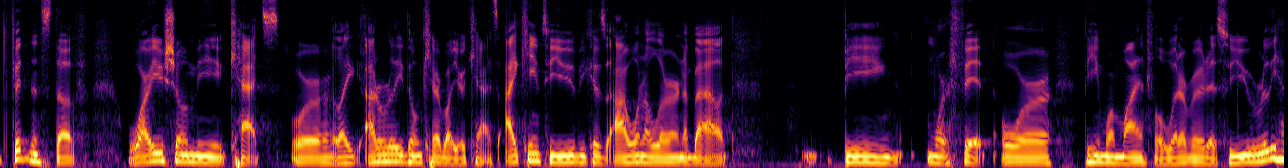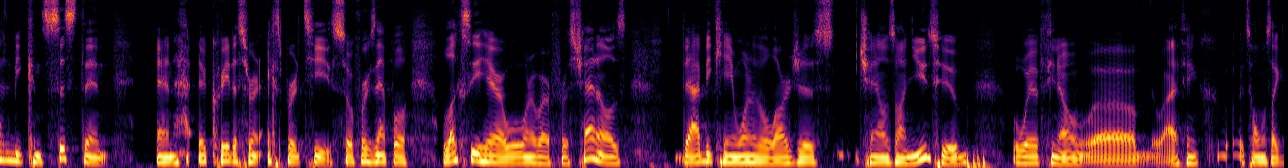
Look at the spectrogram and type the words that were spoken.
fitness stuff why are you showing me cats? Or like i don't really don't care about your cats. I came to you because i want to learn about being more fit or being more mindful, whatever it is. So you really have to be consistent and create a certain expertise. So, for example, Luxy Hair, one of our first channels, that became one of the largest channels on YouTube. With you know, uh, I think it's almost like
